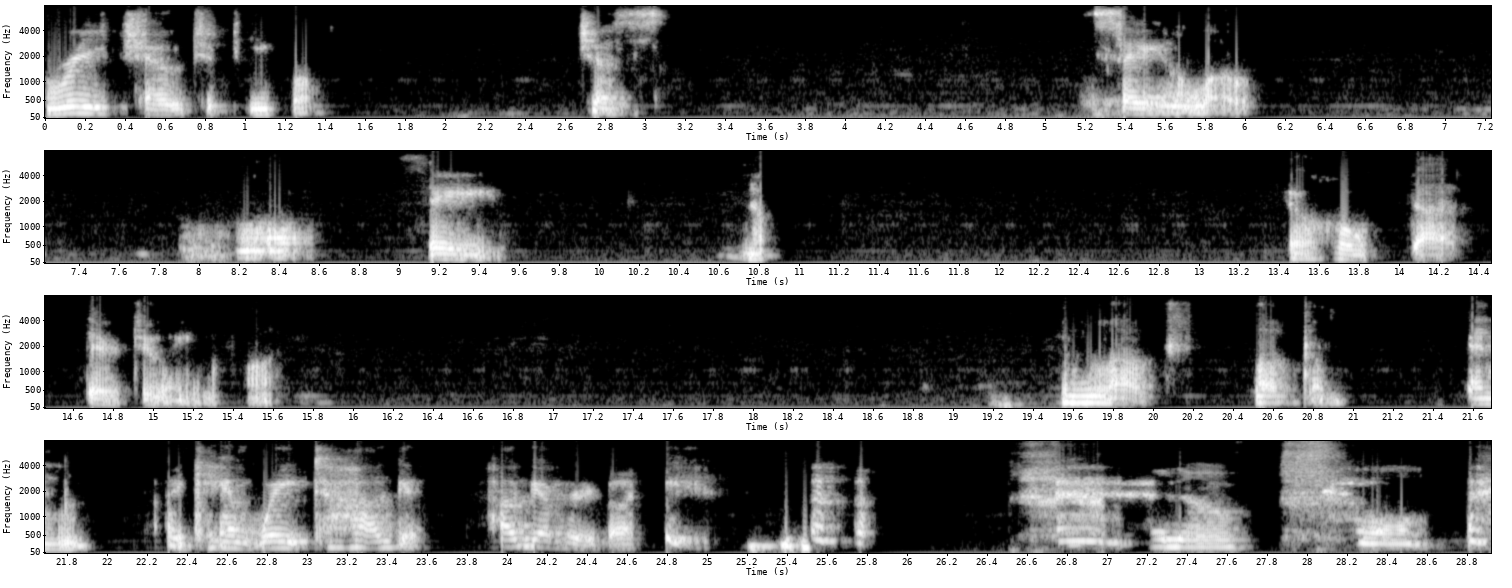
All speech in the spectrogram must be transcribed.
reach out to people. Just say hello. Say no. You hope that they're doing fine. Love love them. And i can't wait to hug hug everybody. I know.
